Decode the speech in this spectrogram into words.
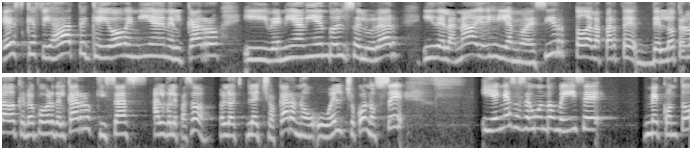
es que fíjate que yo venía en el carro y venía viendo el celular y de la nada yo dije, ya me va a decir toda la parte del otro lado que no puedo ver del carro, quizás algo le pasó, o le chocaron, o, o él chocó, no sé. Y en esos segundos me hice me contó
